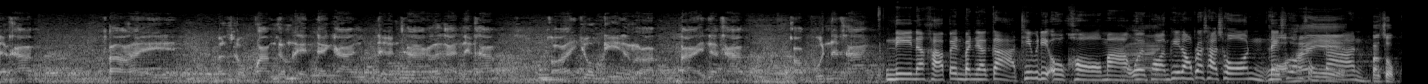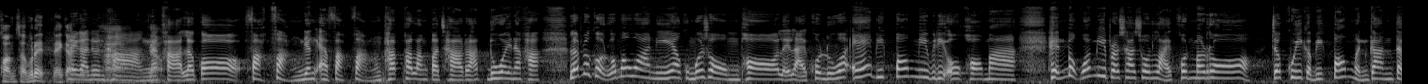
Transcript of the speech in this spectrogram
นะครับ ก็ให้ประสบความสำเร็จในการเดินทางแล้วกันนะครับ ขอให้โชคดีตลอดไปนะครับ ขอบคุณนะครับ นี่นะคะเป็นบรรยากาศที่วิดีโอคอลมาอวยพรพี่น้องประชาชนในช่วงสงกรารขอให้ประสบความสำเร็จในการในการเดินทางนะรับคะ แล้วก็ฝากฝังยังแอบฝากฝังพักพลังประชารัฐด้วยนะคะ แล้วปรากฏว่าเมื่อวานนี้อะคุณผู้ชมพอหลาย ๆ คนรู้ว่าเอ๊ะบิ๊กป้อมมีวิดีโอคอลมา เห็นบอกว่ามีประชาชนหลายคนมารอ จะคุยกับบิ๊กป้อมเหมือนกัน แต่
